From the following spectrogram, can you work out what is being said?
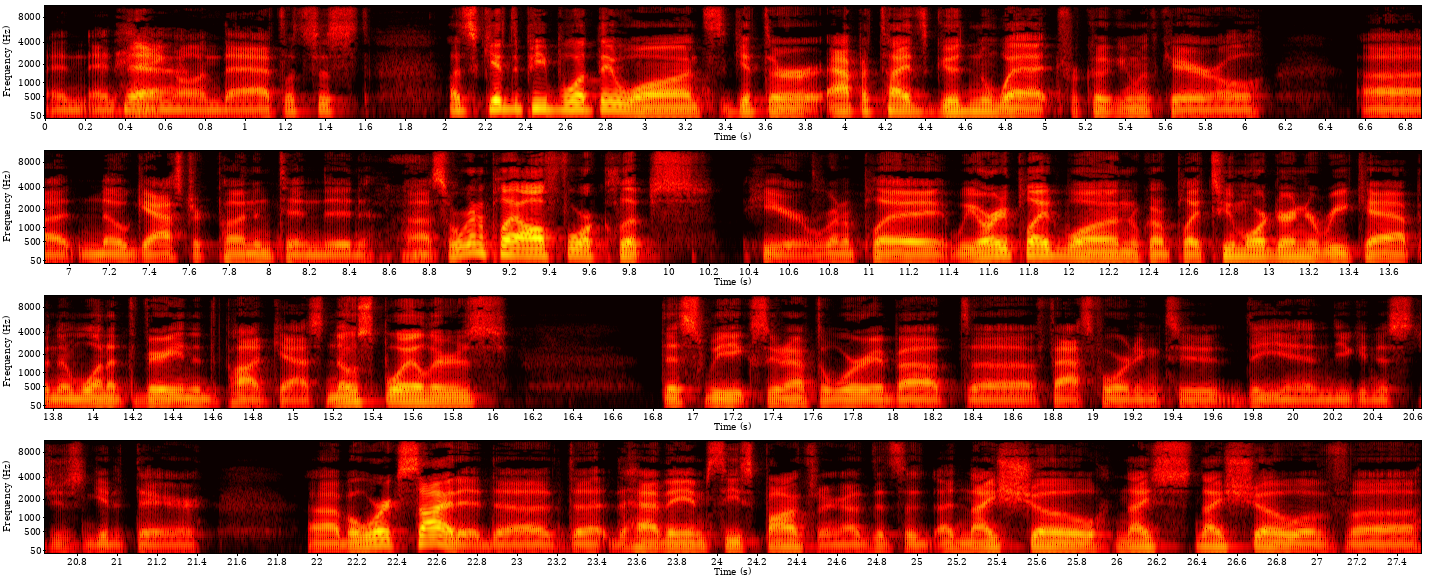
and and hang Yeah. on that. Let's just let's give the people what they want, get their appetites good and wet for cooking with Carol. Uh, no gastric pun intended. Uh, so we're gonna play all four clips here. We're gonna play. We already played one. We're gonna play two more during the recap, and then one at the very end of the podcast. No spoilers this week, so you don't have to worry about uh, fast forwarding to the end. You can just just get it there. Uh, but we're excited uh, to, to have AMC sponsoring. Uh, it's a, a nice show, nice nice show of uh,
